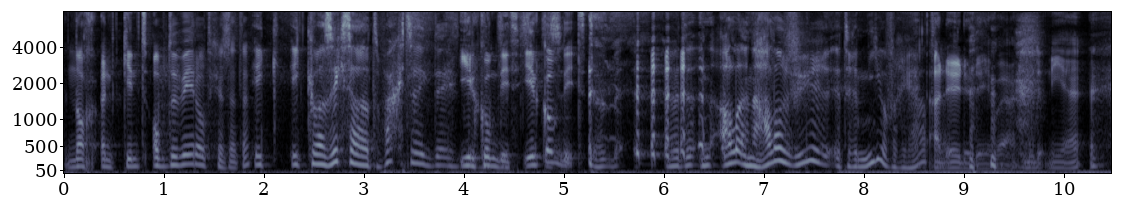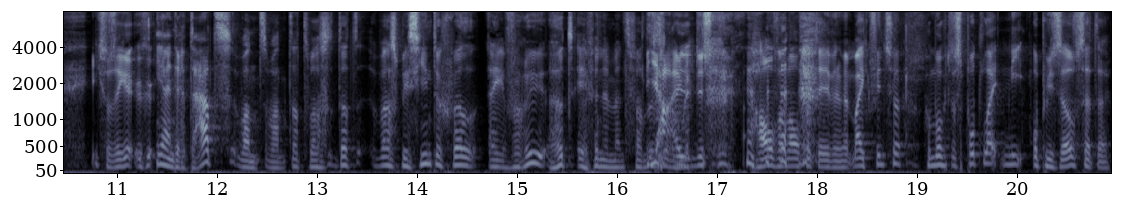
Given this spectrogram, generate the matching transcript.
nog een kind op de wereld gezet. Hè. Ik, ik was echt aan het wachten. Ik dacht, Hier komt dit, hier komt dit. we hebben het een, half uur het er niet over gehad. Ah, nee, nee, nee. Maar ja, je moet het niet, hè. Ik zou zeggen... ge- Ja, inderdaad. Want, want dat, was, dat was misschien toch wel allee, voor u het evenement van de Ja, zomer. en dus half en half het evenement. Maar ik vind zo, je mocht de spotlight niet op jezelf zetten,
